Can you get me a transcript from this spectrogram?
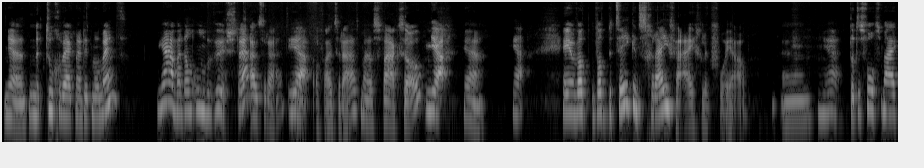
ja, toegewerkt naar dit moment, Ja, maar dan onbewust, hè? uiteraard. Ja. Of uiteraard, maar dat is vaak zo. Ja. Ja. Ja. Hey, en wat, wat betekent schrijven eigenlijk voor jou? Ehm, Ja. dat is volgens mij,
